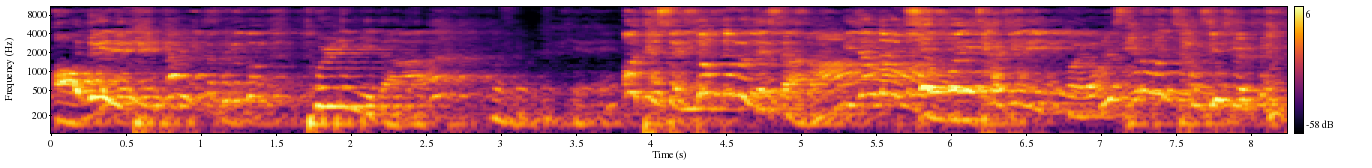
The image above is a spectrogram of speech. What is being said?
어, 네, 대박입니다. 그리고 돌립니다. 이렇게. 어, 됐어요. 이 정도면 됐어요. 아. 이 정도면 충분히 자질이 있는 거예요. 오늘 새로운 자질을.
